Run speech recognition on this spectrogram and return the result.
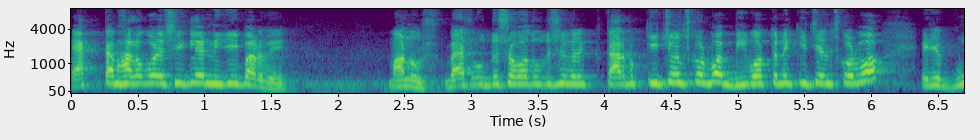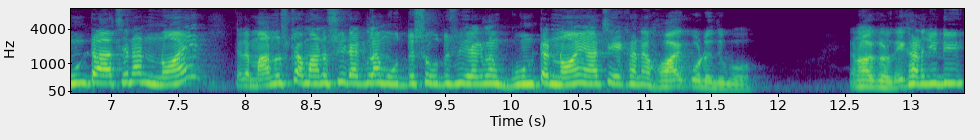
একটা ভালো করে শিখলে নিজেই পারবে। মানুষ, ব্যাস উদ্দেশ্যপদ উদ্দেশ্য তারপর কী চেঞ্জ করব? বিবর্তনে কী চেঞ্জ করব? এই যে গুণটা আছে না, নয়, তাহলে মানুষটা মানুষই রাখলাম, উদ্দেশ্য, উদ্দেশ্যই রাখলাম, গুণটা নয় আছে, এখানে হয় করে দেবো। নয় করে। এখানে যদি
